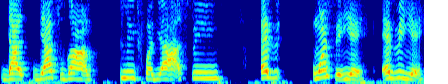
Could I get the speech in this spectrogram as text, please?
That they had to go and plead for their sins every once a year, every year.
